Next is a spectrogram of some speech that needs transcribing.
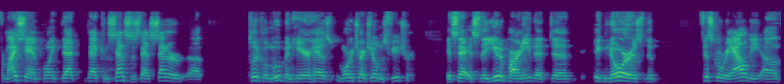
from my standpoint, that that consensus, that center uh, political movement here has mortgaged our children's future. It's that it's the uniparty that uh, ignores the fiscal reality of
